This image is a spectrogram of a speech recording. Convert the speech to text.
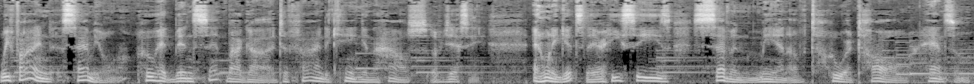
we find Samuel, who had been sent by God to find a king in the house of Jesse. And when he gets there, he sees seven men of who are tall, handsome,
